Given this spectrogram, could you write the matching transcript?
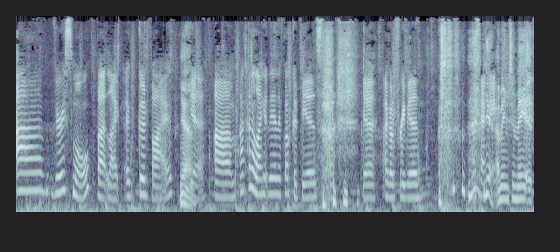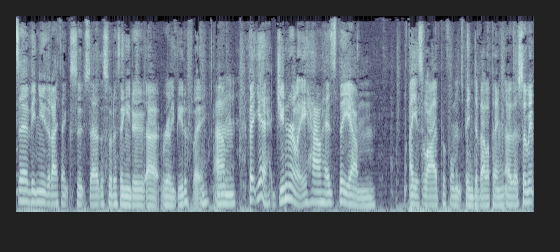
Um, very small, but like a good vibe. Yeah. Yeah. Um, I kind of like it there. They've got good beers. So, yeah, I got a free beer. Okay. Yeah, I mean, to me, it's a venue that I think suits uh, the sort of thing you do uh, really beautifully. Um, but yeah, generally, how has the um, I guess live performance been developing over? So when,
